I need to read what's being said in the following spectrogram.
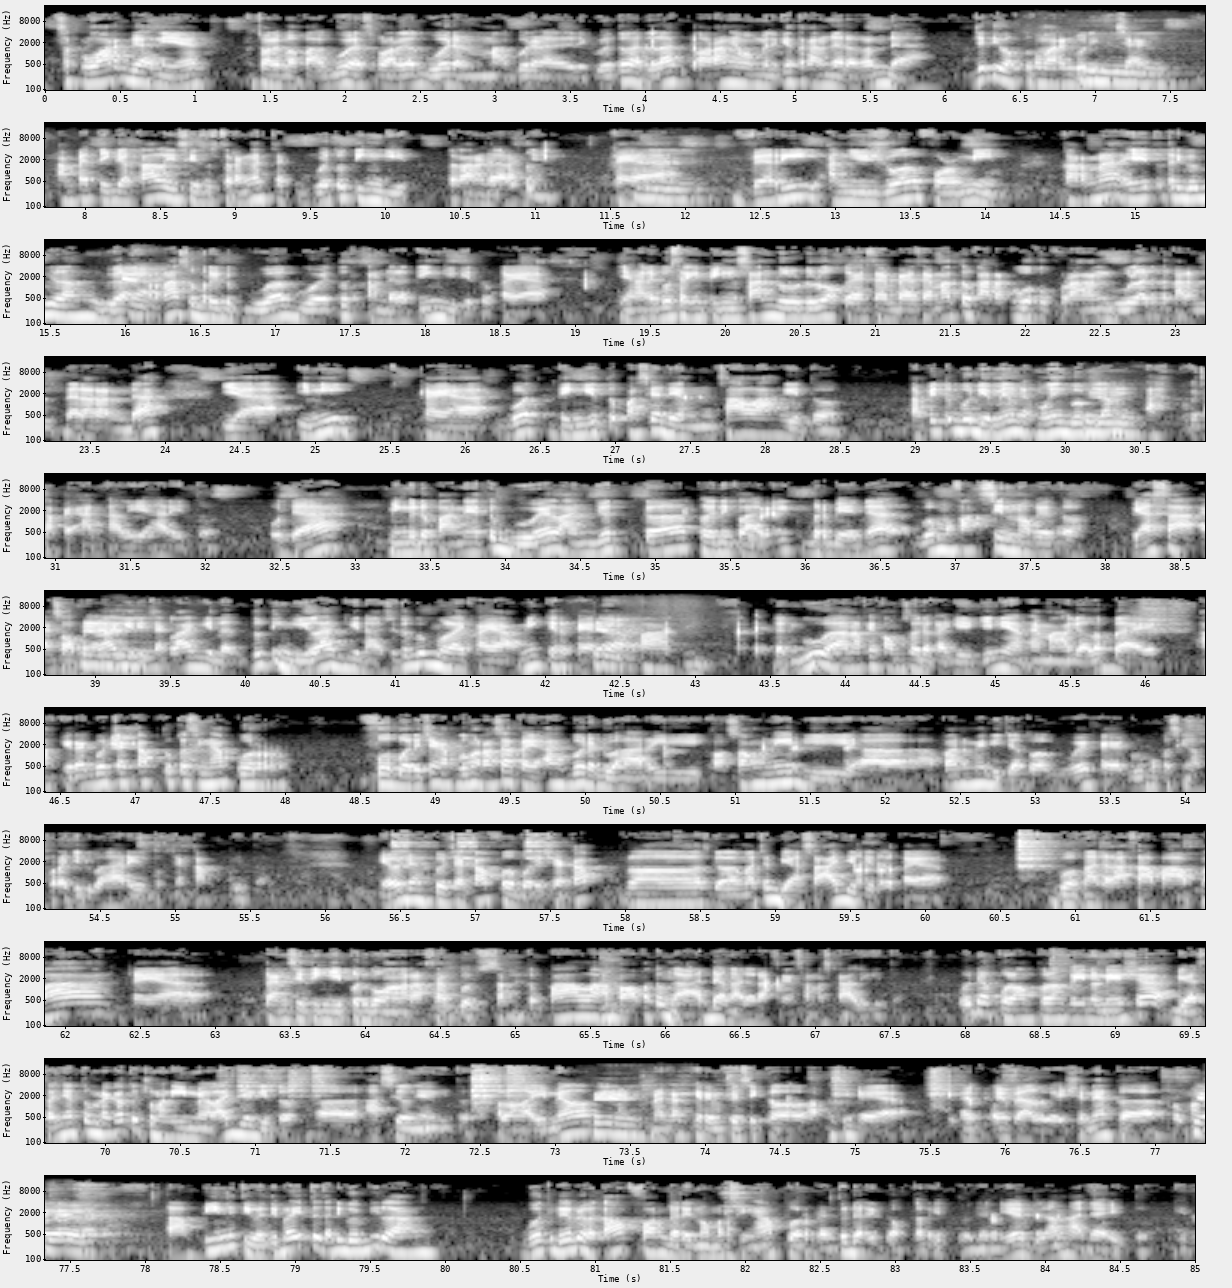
sekeluarga nih ya kecuali bapak gue sekeluarga gue dan emak gue dan adik gue itu adalah orang yang memiliki tekanan darah rendah jadi waktu kemarin gue dicek Hmm. sampai tiga kali si suster ngecek gue tuh tinggi tekanan darahnya. Kayak very unusual for me. Karena ya itu tadi gue bilang gak Ya. pernah seumur hidup gue gue itu tekanan darah tinggi gitu. Kayak yang ada gue sering pingsan dulu dulu waktu SMP SMA tuh karena gue kekurangan gula dan tekanan darah rendah ya ini kayak gue tinggi tuh pasti ada yang salah gitu. Tapi itu gue diemin mungkin gue bilang ah gue kecapean kali ya hari itu. Udah minggu depannya itu gue lanjut ke klinik lagi berbeda gue mau vaksin waktu itu. Biasa SOP Hmm. lagi dicek lagi dan itu tinggi lagi. Nah situ gue mulai kayak mikir kayak Ya. apa dan gue anaknya kalau misalnya kayak gini-ginian emang agak lebay. Akhirnya gue check up tuh ke Singapura. Full body check up gue ngerasa kayak ah gue udah dua hari kosong nih di eh, apa namanya di jadwal gue kayak gue mau ke Singapura aja dua hari untuk check up gitu. Ya udah gue check up full body check up eh, segala macam biasa aja gitu kayak gue nggak ada rasa apa-apa kayak tensi tinggi pun gue nggak ngerasa gue sakit kepala atau apa tuh nggak ada nggak ada rasanya sama sekali gitu udah pulang-pulang ke Indonesia biasanya tuh mereka tuh cuma email aja gitu eh, hasilnya gitu kalau nggak email Hmm. mereka kirim physical apa sih kayak ev- evaluationnya ke rumah Iya, gue. iya. Tapi ini tiba-tiba itu tadi gue bilang, gue tiba-tiba dapat telepon dari nomor Singapura dan itu dari dokter itu dan dia bilang ada itu. Gitu.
